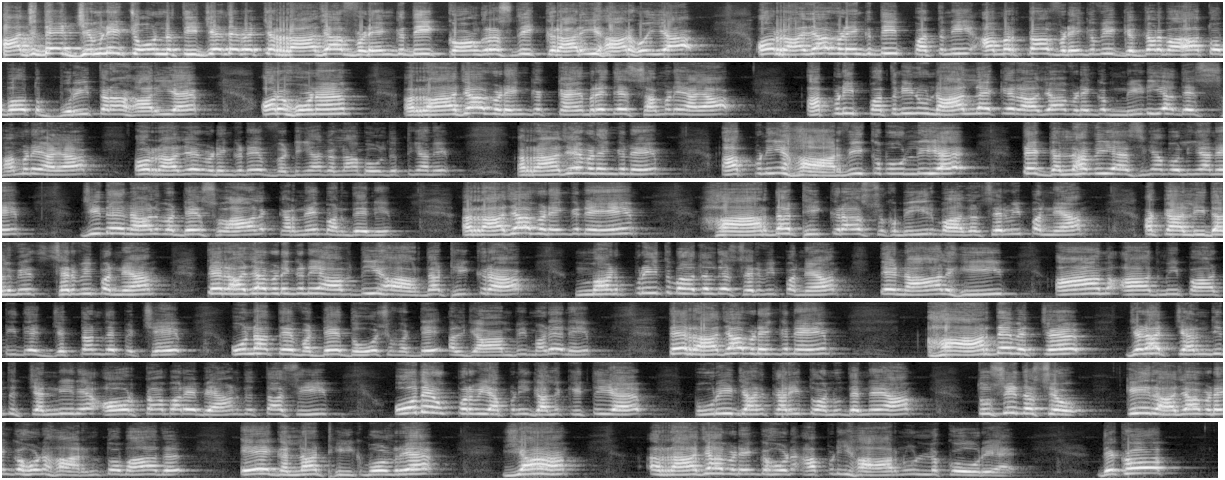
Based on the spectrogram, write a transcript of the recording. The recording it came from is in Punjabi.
ਅੱਜ ਦੇ ਜਿਮਣੀ ਚੋਣ ਨਤੀਜੇ ਦੇ ਵਿੱਚ ਰਾਜਾ ਵੜਿੰਗ ਦੀ ਕਾਂਗਰਸ ਦੀ ਕਰਾਰੀ ਹਾਰ ਹੋਈ ਆ। ਔਰ ਰਾਜਾ ਵੜਿੰਗ ਦੀ ਪਤਨੀ ਅਮਰਤਾ ਵੜਿੰਗ ਵੀ ਗਿੱਦੜਬਾਹਾ ਤੋਂ ਬਹੁਤ ਬੁਰੀ ਤਰ੍ਹਾਂ ਹਾਰੀ ਹੈ। ਔਰ ਹੁਣ ਰਾਜਾ ਵੜਿੰਗ ਕੈਮਰੇ ਦੇ ਸਾਹਮਣੇ ਆਇਆ। ਆਪਣੀ ਪਤਨੀ ਨੂੰ ਨਾਲ ਲੈ ਕੇ ਰਾਜਾ ਵੜਿੰਗ ਮੀਡੀਆ ਦੇ ਸਾਹਮਣੇ ਆਇਆ। ਔਰ ਰਾਜੇ ਵੜਿੰਗ ਨੇ ਵੱਡੀਆਂ ਗੱਲਾਂ ਬੋਲ ਦਿੱਤੀਆਂ ਨੇ। ਰਾਜੇ ਵੜਿੰਗ ਨੇ ਆਪਣੀ ਹਾਰ ਵੀ ਕਬੂਲੀ ਹੈ ਤੇ ਗੱਲਾਂ ਵੀ ਐਸੀਆਂ ਬੋਲੀਆਂ ਨੇ। ਜਿਹਦੇ ਨਾਲ ਵੱਡੇ ਸਵਾਲ ਕਰਨੇ ਬਣਦੇ ਨੇ। ਰਾਜਾ ਵੜਿੰਗ ਨੇ ਹਾਰ ਦਾ ਠੀਕਰਾ ਸੁਖਬੀਰ ਬਾਦਲ ਸਿਰ ਵੀ ਭੰਨਿਆ ਅਕਾਲੀ ਦਲ ਵੀ ਸਿਰ ਵੀ ਭੰਨਿਆ ਤੇ ਰਾਜਾ ਵੜਿੰਗ ਨੇ ਆਪਦੀ ਹਾਰ ਦਾ ਠੀਕਰਾ ਮਨਪ੍ਰੀਤ ਬਾਦਲ ਦੇ ਸਿਰ ਵੀ ਭੰਨਿਆ ਤੇ ਨਾਲ ਹੀ ਆਮ ਆਦਮੀ ਪਾਰਟੀ ਦੇ ਜਿੱਤਣ ਦੇ ਪਿੱਛੇ ਉਹਨਾਂ ਤੇ ਵੱਡੇ ਦੋਸ਼, ਵੱਡੇ ਇਲਜ਼ਾਮ ਵੀ ਮੜੇ ਨੇ। ਤੇ ਰਾਜਾ ਵੜਿੰਗ ਨੇ ਹਾਰ ਦੇ ਵਿੱਚ ਜਿਹੜਾ ਚਰਨਜੀਤ ਚੰਨੀ ਨੇ ਔਰਤਾਂ ਬਾਰੇ ਬਿਆਨ ਦਿੱਤਾ ਸੀ ਉਹਦੇ ਉੱਪਰ ਵੀ ਆਪਣੀ ਗੱਲ ਕੀਤੀ ਹੈ। ਪੂਰੀ ਜਾਣਕਾਰੀ ਤੁਹਾਨੂੰ ਦਿੰਨੇ ਆ ਤੁਸੀਂ ਦੱਸਿਓ ਕਿ ਰਾਜਾ ਵੜਿੰਗ ਹੁਣ ਹਾਰਨ ਤੋਂ ਬਾਅਦ ਇਹ ਗੱਲਾਂ ਠੀਕ ਬੋਲ ਰਿਹਾ ਜਾਂ ਰਾਜਾ ਵੜਿੰਗ ਹੁਣ ਆਪਣੀ ਹਾਰ ਨੂੰ ਲੁਕੋ ਰਿਹਾ ਦੇਖੋ,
